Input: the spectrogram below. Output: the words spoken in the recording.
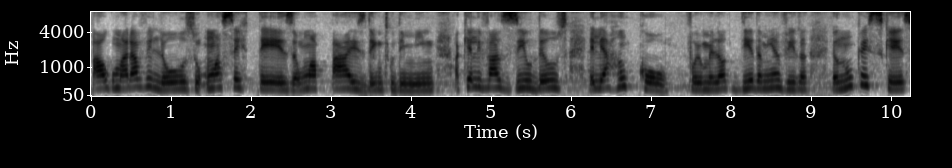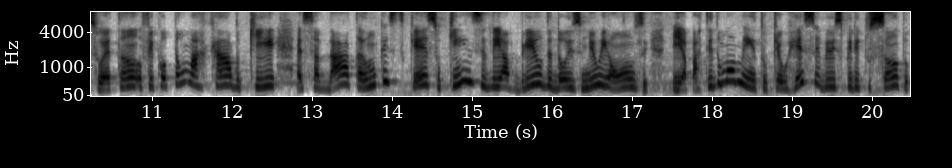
algo maravilhoso, uma certeza, uma paz dentro de mim. Aquele vazio, Deus, ele arrancou. Foi o melhor dia da minha vida. Eu nunca esqueço. É tão, ficou tão marcado que essa data eu nunca esqueço. 15 de abril de 2011. E a partir do momento que eu recebi o Espírito Santo,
